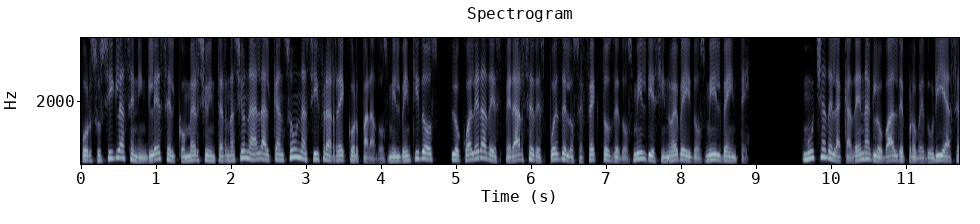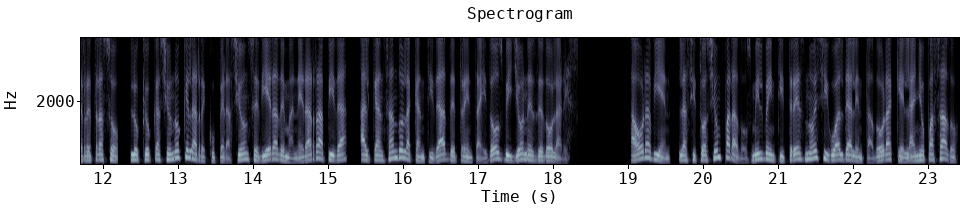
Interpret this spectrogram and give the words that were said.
por sus siglas en inglés el comercio internacional alcanzó una cifra récord para 2022, lo cual era de esperarse después de los efectos de 2019 y 2020. Mucha de la cadena global de proveeduría se retrasó, lo que ocasionó que la recuperación se diera de manera rápida, alcanzando la cantidad de 32 billones de dólares. Ahora bien, la situación para 2023 no es igual de alentadora que el año pasado,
